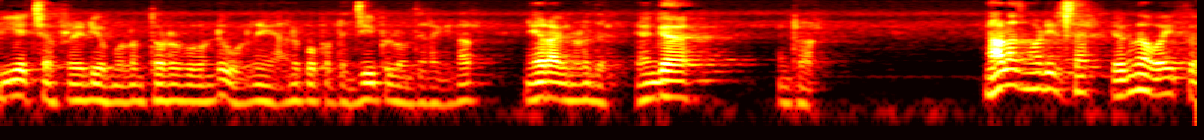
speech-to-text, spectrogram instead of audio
விஹெச்எஃப் ரேடியோ மூலம் தொடர்பு கொண்டு உடனே அனுப்பப்பட்ட ஜீப்பில் வந்து இறங்கினார். நேராக நடந்து எங்க? என்றார். நாலாவது மாடியில் சார். இவங்க தான் ஒய்ஃபு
